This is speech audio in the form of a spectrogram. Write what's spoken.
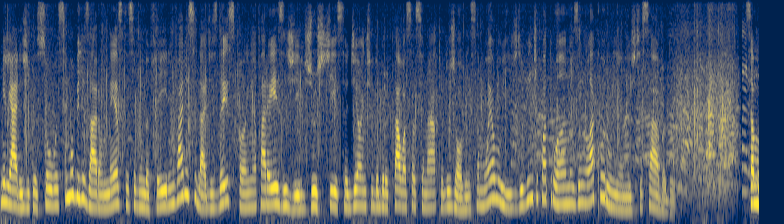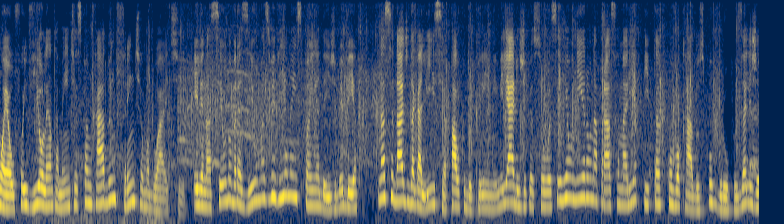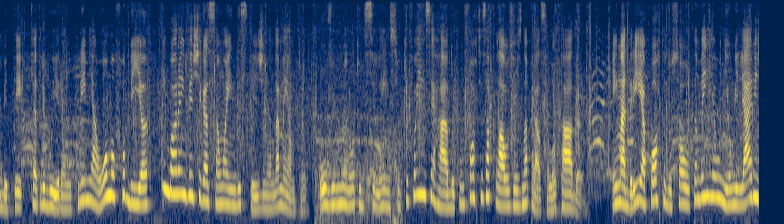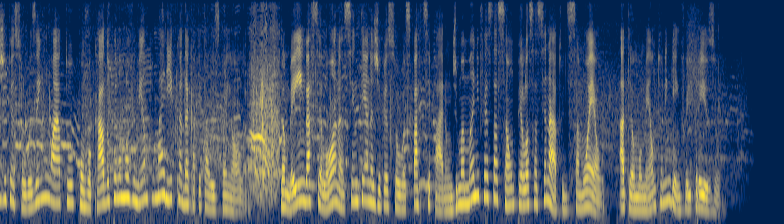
Milhares de pessoas se mobilizaram nesta segunda-feira em várias cidades da Espanha para exigir justiça diante do brutal assassinato do jovem Samuel Luiz, de 24 anos, em La Corunha neste sábado. Samuel foi violentamente espancado em frente a uma boate. Ele nasceu no Brasil, mas vivia na Espanha desde bebê. Na cidade da Galícia, palco do crime, milhares de pessoas se reuniram na Praça Maria Pita, convocados por grupos LGBT que atribuíram o crime à homofobia, embora a investigação ainda esteja em andamento. Houve um minuto de silêncio que foi encerrado com fortes aplausos na praça lotada. Em Madrid, a Porta do Sol também reuniu milhares de pessoas em um ato convocado pelo movimento Marica da capital espanhola. Também em Barcelona, centenas de pessoas participaram de uma manifestação pelo assassinato de Samuel. Até o momento, ninguém foi preso.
